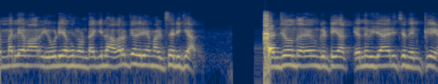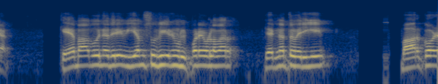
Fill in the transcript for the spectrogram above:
എം എൽ എമാർ യു ഡി എഫിൽ ഉണ്ടെങ്കിൽ അവർക്കെതിരെ മത്സരിക്കാം. കഞ്ചവും തരവും കിട്ടിയാൽ എന്ന് വിചാരിച്ച് നിൽക്കുകയാണ്. കെ ബാബുവിനെതിരെ വി എം സുധീരൻ ഉൾപ്പെടെയുള്ളവർ രംഗത്ത് വരികയും ബാർക്കോഴ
